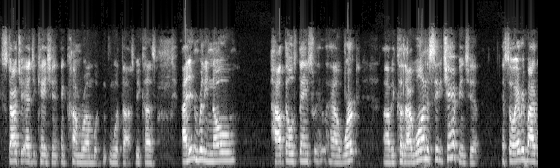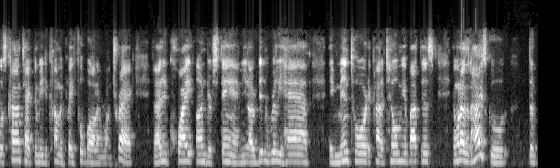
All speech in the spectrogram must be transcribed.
start your education and come run with, with us because I didn't really know how those things have worked uh, because I won the city championship. And so everybody was contacting me to come and play football and run track. And I didn't quite understand, you know, I didn't really have a mentor to kind of tell me about this. And when I was in high school, the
